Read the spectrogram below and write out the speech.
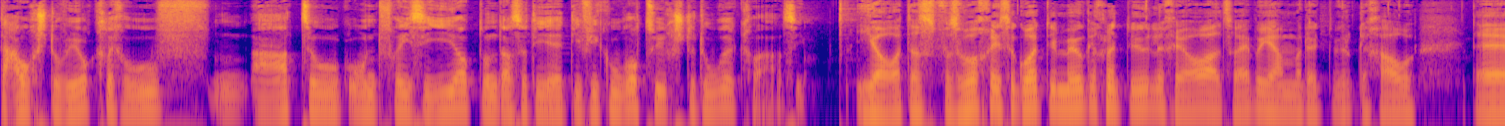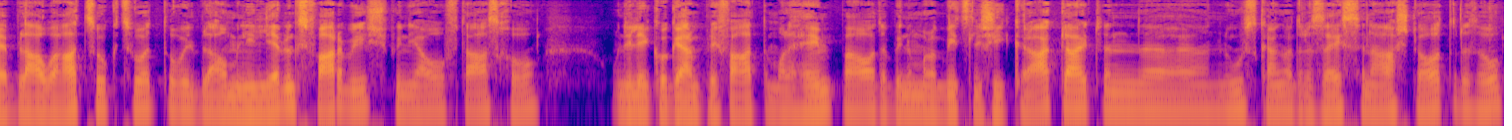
tauchst du wirklich auf, Anzug und frisiert und also die, die Figur ziehst du durch quasi. Ja, das versuche ich so gut wie möglich natürlich. Ja, also eben, ich habe mir dort wirklich auch den blauen Anzug zugetan, weil blau meine Lieblingsfarbe ist, bin ich auch auf das gekommen. Und ich lege auch gerne privat mal ein Hemd an, da bin ich mal ein bisschen schicker angelegt, wenn äh, ein Ausgang oder ein Essen ansteht oder so.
